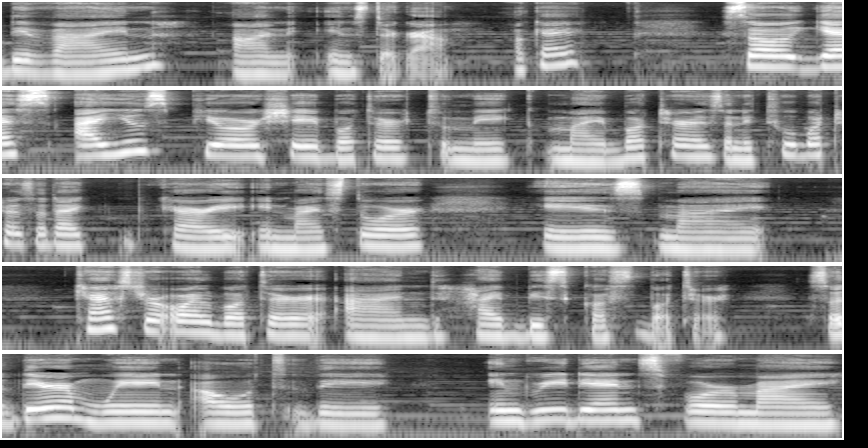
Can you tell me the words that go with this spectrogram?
divine on instagram okay so yes i use pure shea butter to make my butters and the two butters that i carry in my store is my castor oil butter and hibiscus butter. So there i'm weighing out the ingredients for my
